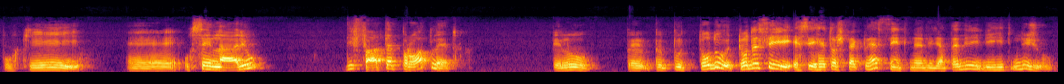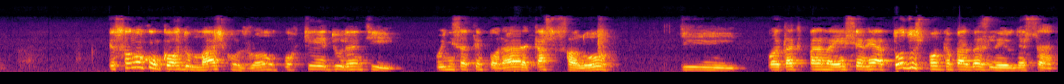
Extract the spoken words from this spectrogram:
porque é, o cenário, de fato, é pró-Atlético, pelo, por, todo, todo esse, esse retrospecto recente, né, de, até de, de ritmo de jogo. Eu só não concordo mais com o João, porque durante o início da temporada, Cássio falou que o Atlético Paranaense ia ganhar todos os pontos do Campeonato Brasileiro nessa.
